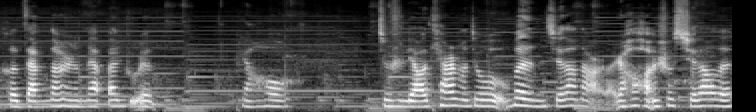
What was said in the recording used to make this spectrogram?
和咱们当时的班班主任，然后就是聊天嘛，就问学到哪儿了，然后好像说学到了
